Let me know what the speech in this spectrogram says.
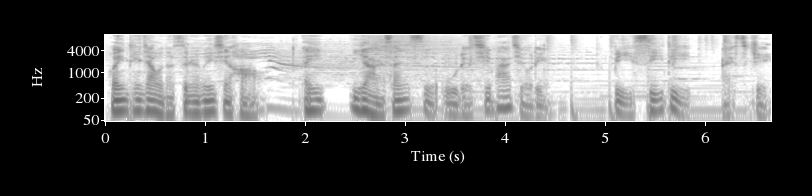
欢迎添加我的私人微信号 a 一二三四五六七八九零 B C D S G，。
